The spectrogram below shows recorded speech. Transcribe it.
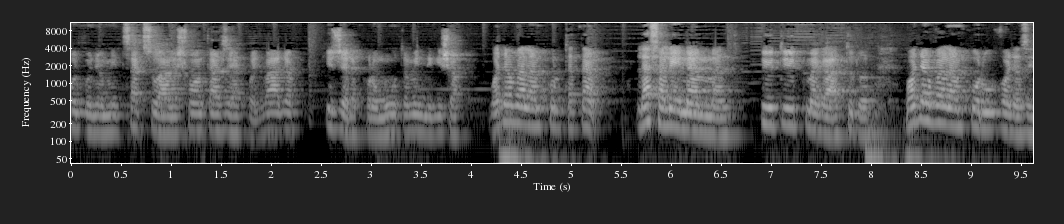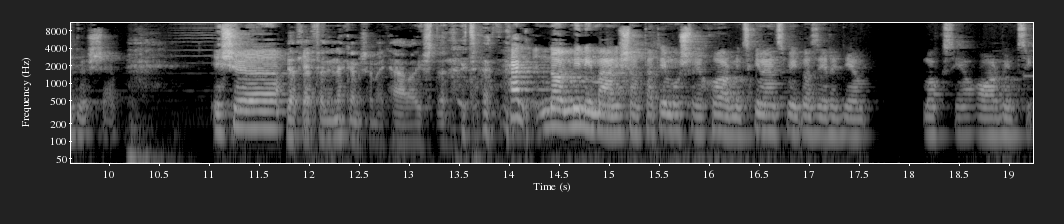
hogy mondjam, mint szexuális fantáziák vagy vágyak, kisgyerekkorom óta mindig is a vagy a velemkorú, tehát nem, lefelé nem ment, üt-üt, megállt, tudod, vagy a velemkorú, vagy az idősebb. És... Uh, lefelé nekem sem egy hála Istennek. hát, na, minimálisan, tehát én most vagyok 39, még azért egy ilyen maximum 30-ig,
